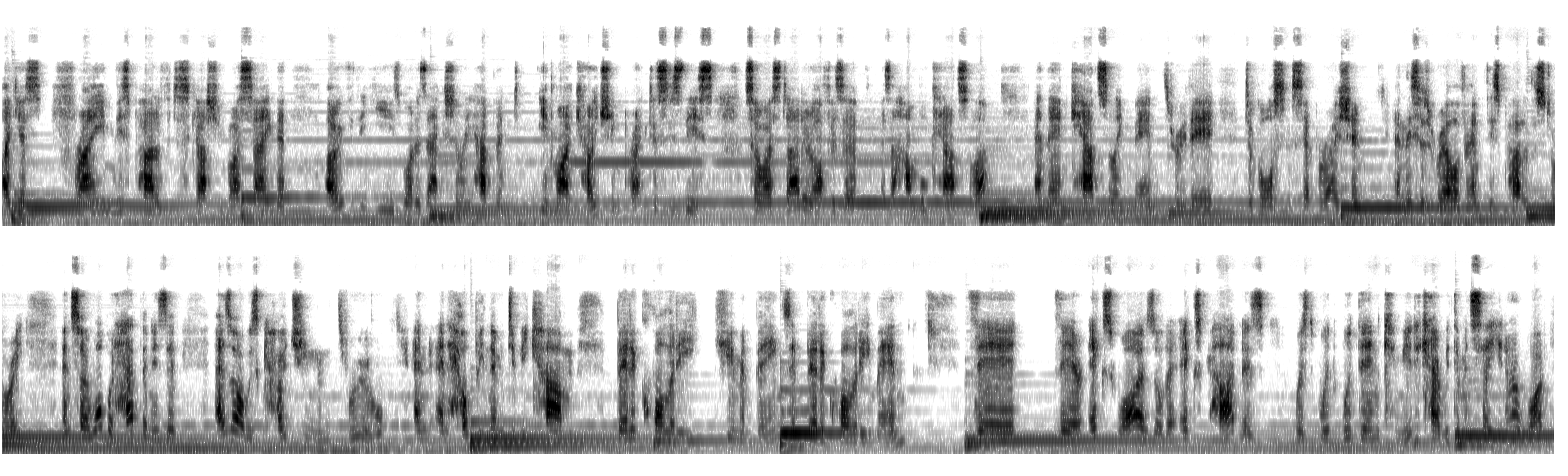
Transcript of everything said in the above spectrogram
I guess, frame this part of the discussion by saying that over the years, what has actually happened in my coaching practice is this. So I started off as a as a humble counsellor, and then counselling men through their divorce and separation. And this is relevant, this part of the story. And so what would happen is that as I was coaching them through and, and helping them to become better quality human beings and better quality men, their their ex-wives or their ex-partners was would, would then communicate with them and say, you know what,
